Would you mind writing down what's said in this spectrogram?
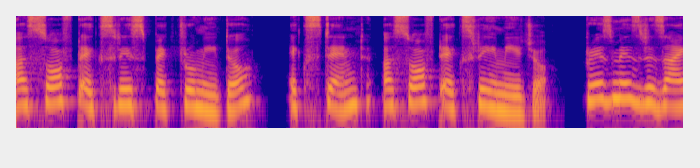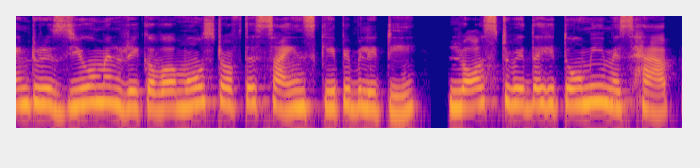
a soft X-ray spectrometer, Xtend, a soft X-ray imager. XRISM is designed to resume and recover most of the science capability lost with the Hitomi mishap,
